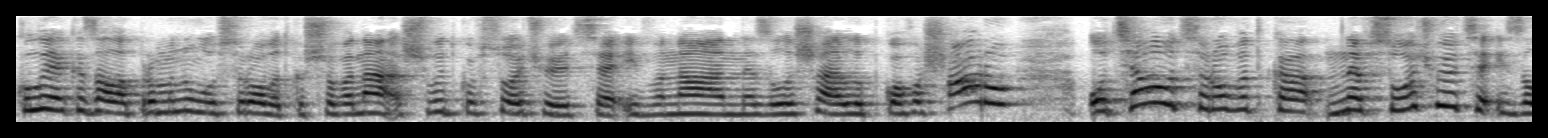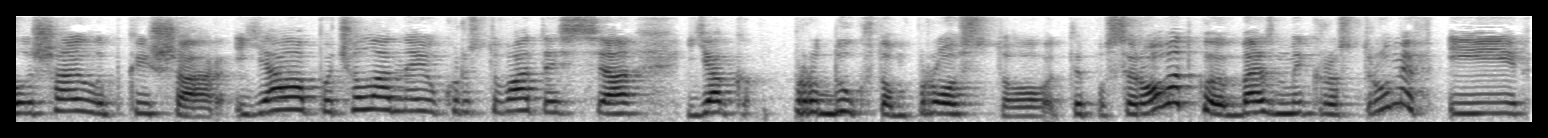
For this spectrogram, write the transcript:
коли я казала про минулу сироватку, що вона швидко всочується і вона не залишає липкого шару, оця от сироватка не всочується і залишає липкий шар. Я почала нею користуватися як продуктом, просто типу сироваткою без мікрострумів і.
